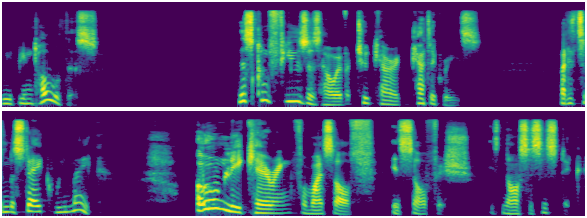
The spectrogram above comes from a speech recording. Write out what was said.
we've been told this. This confuses, however, two categories, but it's a mistake we make. Only caring for myself is selfish is narcissistic.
